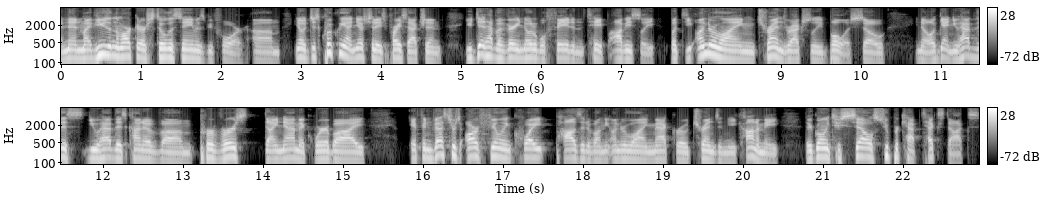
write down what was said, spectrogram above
And then my views on the market are still the same as before. Um, you know, just quickly on yesterday's price action, you did have a very notable fade in the tape, obviously, but the underlying trends were actually bullish. So, you know, again, you have this you have this kind of um, perverse dynamic whereby if investors are feeling quite positive on the underlying macro trends in the economy, they're going to sell super cap tech stocks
